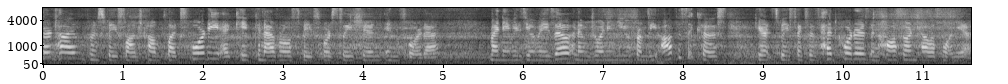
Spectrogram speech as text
return time from Space Launch Complex 40 at Cape Canaveral Space Force Station in Florida. My name is Yo and I'm joining you from the opposite coast here at SpaceX's headquarters in Hawthorne, California.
